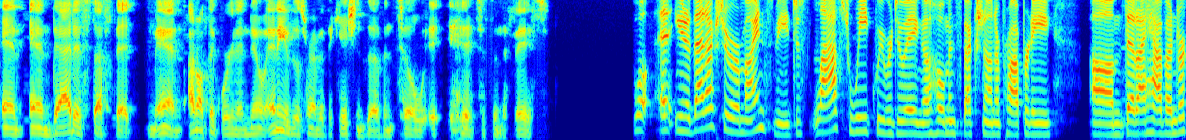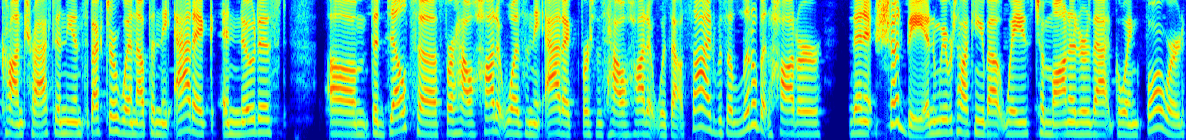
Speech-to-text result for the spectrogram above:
and and that is stuff that man, I don't think we're going to know any of those ramifications of until it, it hits us in the face. Well, you know that actually reminds me. Just last week, we were doing a home inspection on a property um, that I have under contract, and the inspector went up in the attic and noticed um, the delta for how hot it was in the attic versus how hot it was outside was a little bit hotter than it should be. And we were talking about ways to monitor that going forward.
